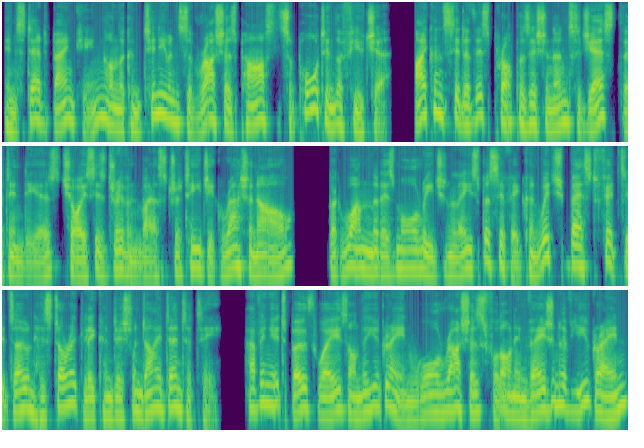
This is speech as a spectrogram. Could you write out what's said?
instead banking on the continuance of Russia's past support in the future? I consider this proposition and suggest that India's choice is driven by a strategic rationale, but one that is more regionally specific and which best fits its own historically conditioned identity. Having it both ways on the Ukraine war Russia's full-on invasion of Ukraine,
